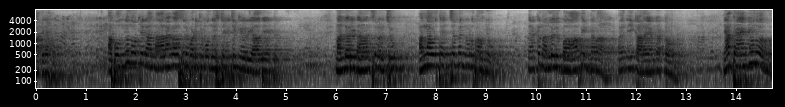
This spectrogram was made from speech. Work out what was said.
ആഗ്രഹം. അപ്പൊ ഒന്നും നോക്കിയില്ല നാലാം ക്ലാസ്സിൽ പഠിക്കുമ്പോൾ ഒന്ന് സ്റ്റേജിൽ കയറി ആദ്യമായിട്ട്. നല്ലൊരു ഡാൻസ് കളിച്ചു. അന്ന് അവിടുത്തെ എച്ച് എം എന്നോട് പറഞ്ഞു നിനക്ക് നല്ലൊരു ഭാവി ഉണ്ടടാ അത് നീ കളയണ്ട കേട്ടോ ഞാൻ താങ്ക് യു എന്ന് പറഞ്ഞു.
